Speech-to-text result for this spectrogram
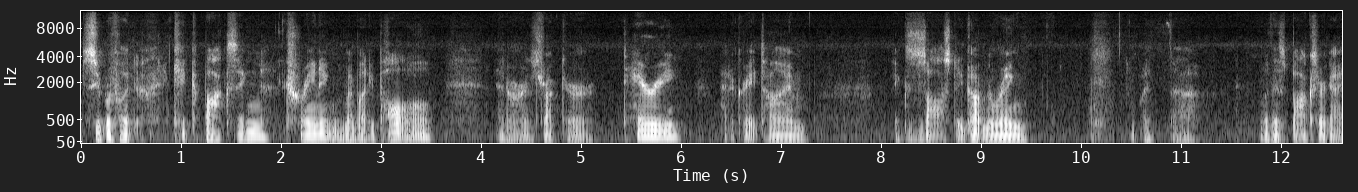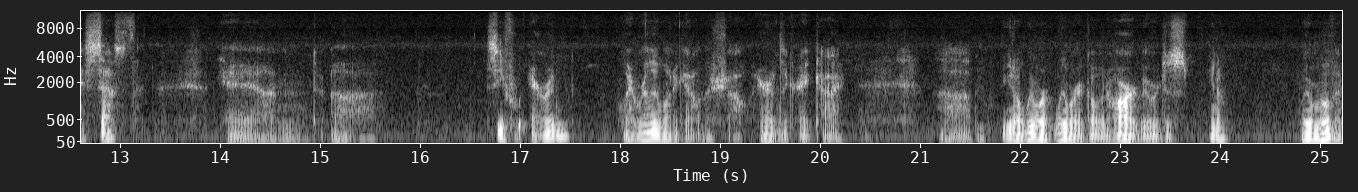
Superfoot kickboxing training with my buddy Paul and our instructor Terry. Had a great time. Exhausted. Got in the ring with this boxer guy Seth and uh, Sifu Aaron, who I really want to get on the show. Aaron's a great guy. Um, you know, we weren't we weren't going hard. We were just you know we were moving.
